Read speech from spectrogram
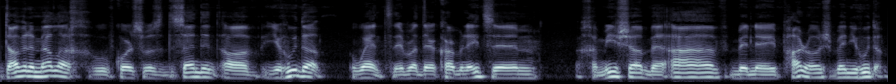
David and Melech, who of course was a descendant of Yehuda, went. They brought their korban eitzim Chamisha be'av b'nei Parosh ben Yehuda.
